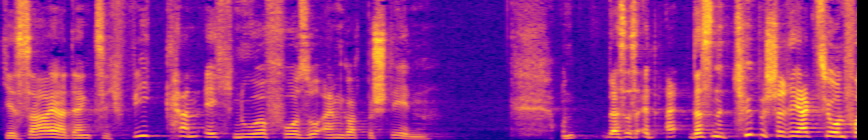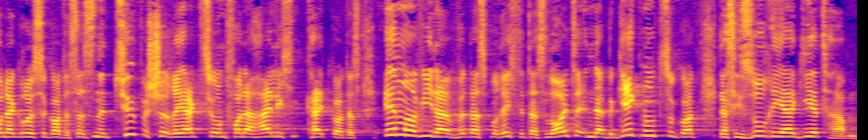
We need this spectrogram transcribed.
Jesaja denkt sich, wie kann ich nur vor so einem Gott bestehen? das ist, das ist eine typische Reaktion vor der Größe Gottes. Das ist eine typische Reaktion vor der Heiligkeit Gottes. Immer wieder wird das berichtet, dass Leute in der Begegnung zu Gott, dass sie so reagiert haben.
